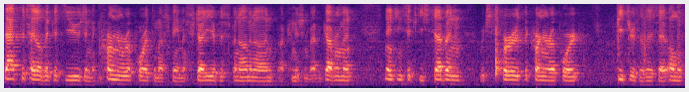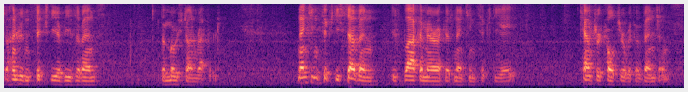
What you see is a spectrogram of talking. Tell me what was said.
that's the title that gets used in the Kerner Report, the most famous study of this phenomenon uh, commissioned by the government. 1967, which spurs the Kerner Report, features, as I said, almost 160 of these events, the most on record. 1967 is Black America's 1968, counterculture with a vengeance.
